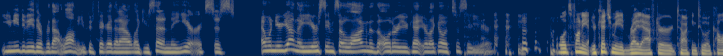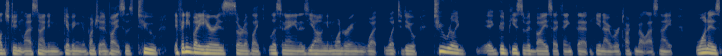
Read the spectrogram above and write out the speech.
you need to be there for that long. You could figure that out, like you said, in a year. It's just and when you're young, a year seems so long. And as the older you get, you're like, oh, it's just a year. well, it's funny. You're catching me right after talking to a college student last night and giving a bunch of advice. So, two, if anybody here is sort of like listening and is young and wondering what what to do, two really eh, good pieces of advice I think that he and I were talking about last night. One is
